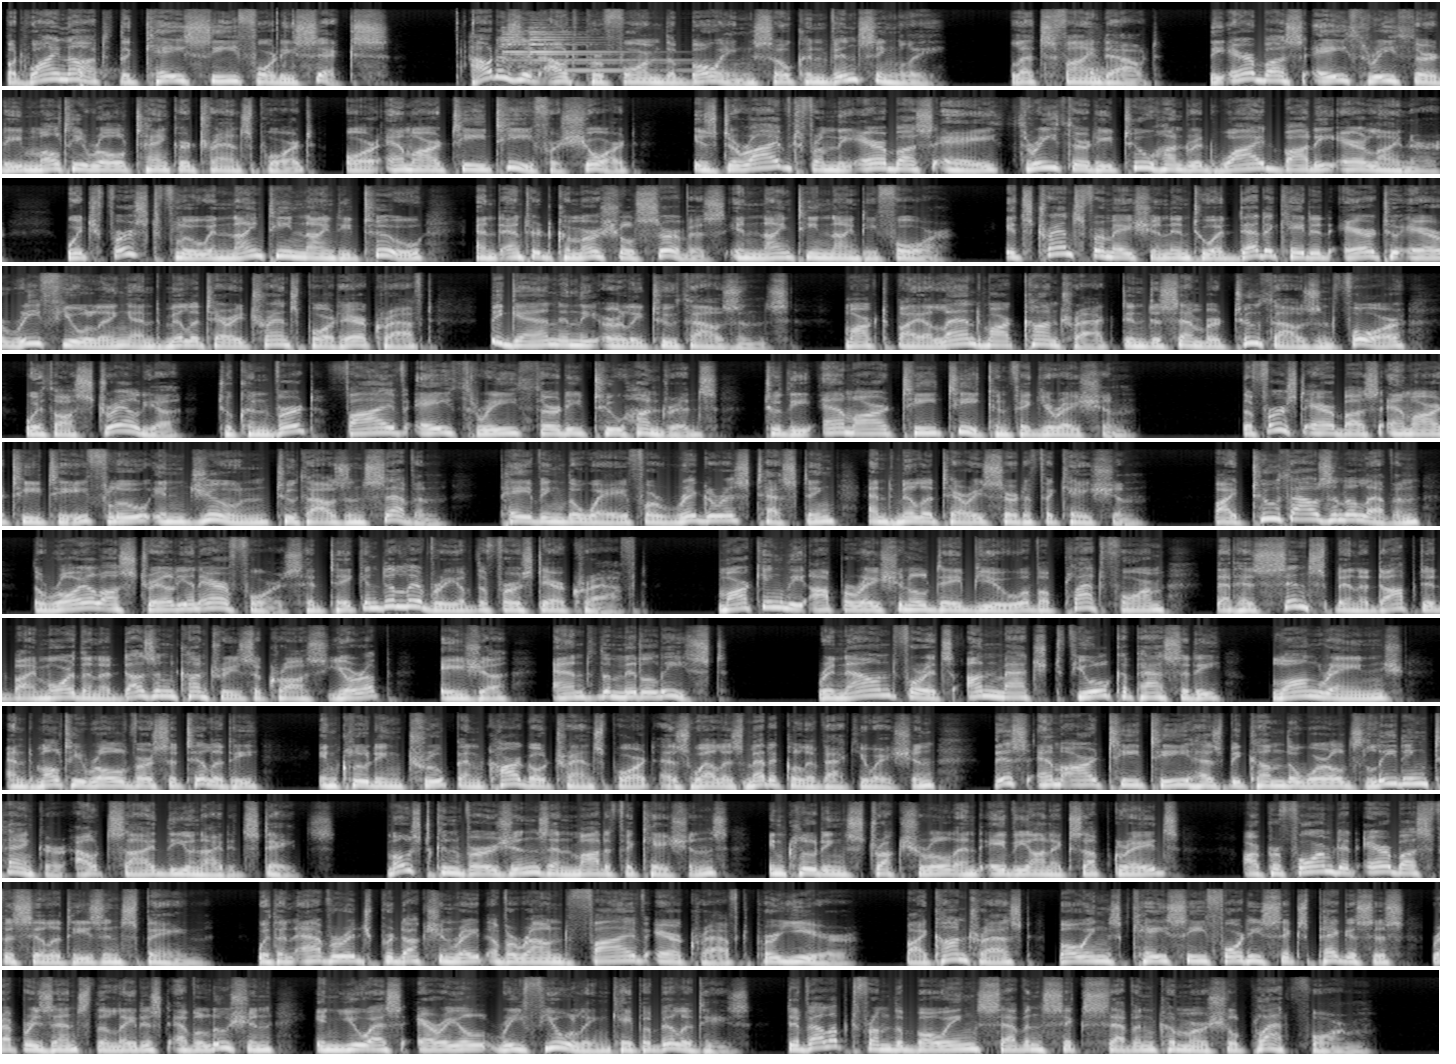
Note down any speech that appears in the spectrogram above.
But why not the KC-46? How does it outperform the Boeing so convincingly? Let's find out. The Airbus A330 Multi-Role Tanker Transport, or MRTT for short, is derived from the Airbus A330-200 wide-body airliner, which first flew in 1992 and entered commercial service in 1994. Its transformation into a dedicated air-to-air -air refueling and military transport aircraft began in the early 2000s, marked by a landmark contract in December 2004 with Australia to convert five A330-200s to the MRTT configuration. The first Airbus MRTT flew in June 2007, paving the way for rigorous testing and military certification. By 2011, the Royal Australian Air Force had taken delivery of the first aircraft, marking the operational debut of a platform that has since been adopted by more than a dozen countries across Europe, Asia, and the Middle East. Renowned for its unmatched fuel capacity, long range, and multi-role versatility, including troop and cargo transport as well as medical evacuation, this MRTT has become the world's leading tanker outside the United States. Most conversions and modifications, including structural and avionics upgrades, are performed at Airbus facilities in Spain, with an average production rate of around five aircraft per year. By contrast, Boeing's KC-46 Pegasus represents the latest evolution in U.S. aerial refueling capabilities, developed from the Boeing 767 commercial platform.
